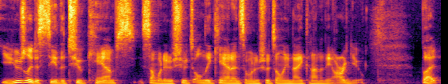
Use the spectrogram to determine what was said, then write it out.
you usually just see the two camps, someone who shoots only Canon, someone who shoots only Nikon, and they argue. But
